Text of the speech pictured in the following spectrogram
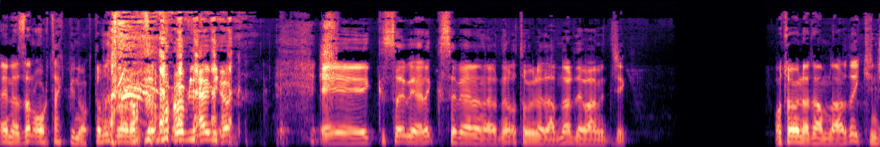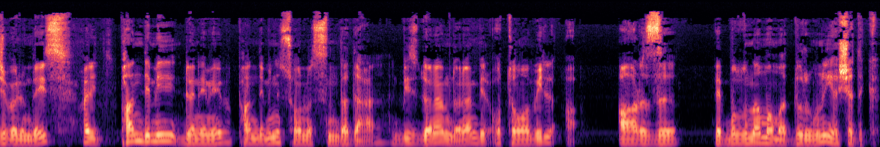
En azından ortak bir noktamız var orada problem yok. Ee, kısa bir ara kısa bir aranın ardından otomobil adamlar devam edecek. Otomobil adamlarda ikinci bölümdeyiz. Hani pandemi dönemi, pandeminin sonrasında da biz dönem dönem bir otomobil arızı ve bulunamama durumunu yaşadık.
